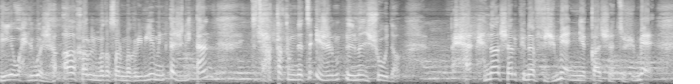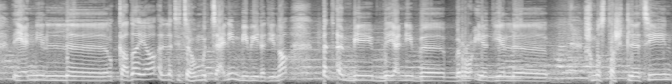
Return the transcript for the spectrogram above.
هي واحد الوجه آخر للمدرسة المغربية من أجل أن تتحقق النتائج المنشودة. حنا شاركنا في جميع النقاشات. تجمع يعني القضايا التي تهم التعليم ببلادنا بدءا يعني بالرؤية ديال 15 30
